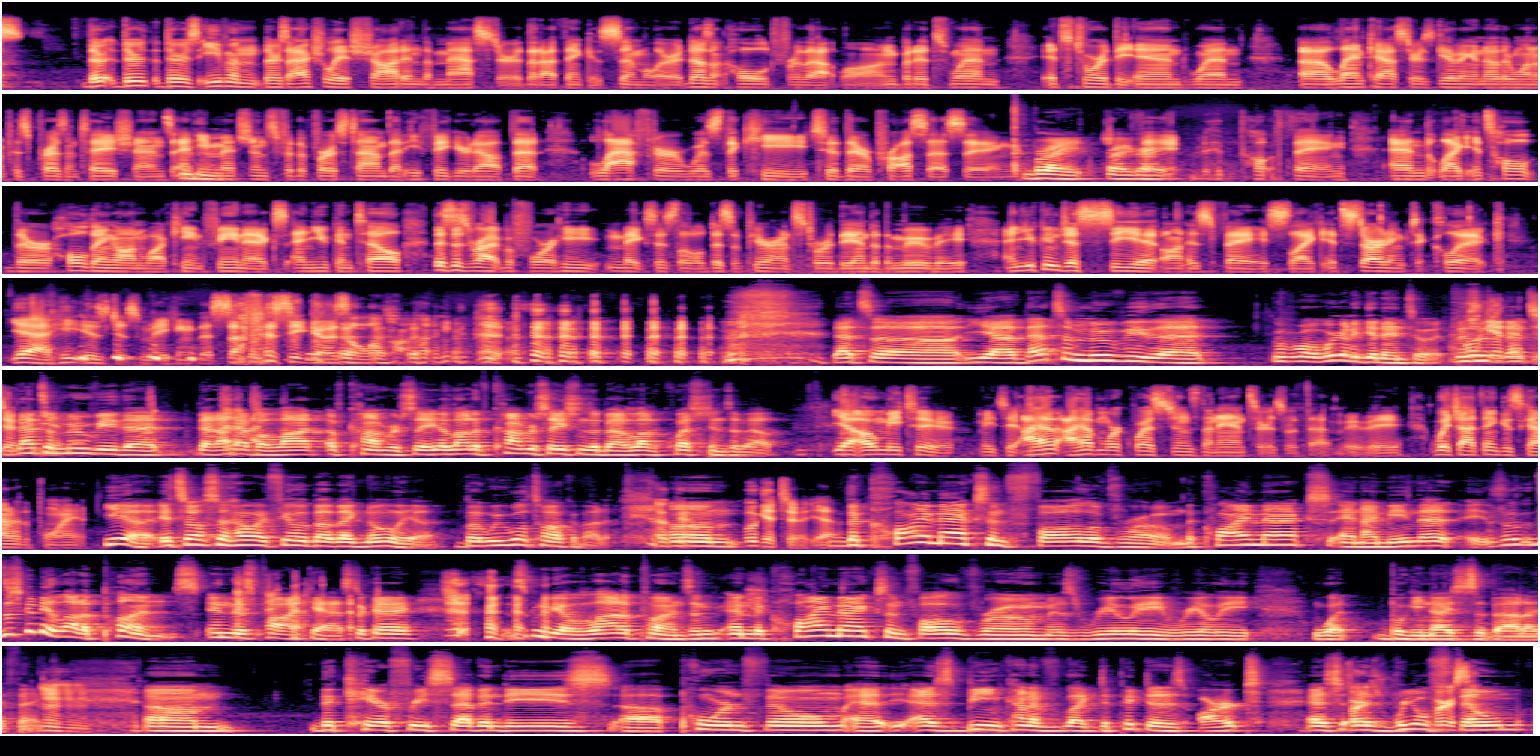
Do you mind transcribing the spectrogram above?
there, there there's even there's actually a shot in the master that i think is similar it doesn't hold for that long but it's when it's toward the end when uh, Lancaster is giving another one of his presentations, and he Mm-hmm. mentions for the first time that he figured out that laughter was the key to their processing Right, right, right. thing, thing and like it's hold they're holding on Joaquin Phoenix and you can tell this is right before he makes his little disappearance toward the end of the movie and you can just see it on his face like it's starting to click yeah he is just making this up as he goes along That's a yeah. That's a movie that. Well, we're gonna get into it. This We'll is get that's, into it, that's a yeah. movie that that I have a lot of conversation, a lot of conversations about, a lot of questions about. yeah oh me too me too I have, I have more questions than answers with that movie which I think is kind of the point Yeah, it's also how I feel about Magnolia, but we will talk about it. okay Um, we'll get to it yeah the climax and fall of Rome. The climax, and I mean that there's going to be a lot of puns in this podcast. Okay, there's going to be a lot of puns, and and the climax and fall of Rome is really, really what Boogie Nights is about. I think. Um, the carefree 70s uh, porn film as, as being kind of like depicted as art as as real versus- film.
